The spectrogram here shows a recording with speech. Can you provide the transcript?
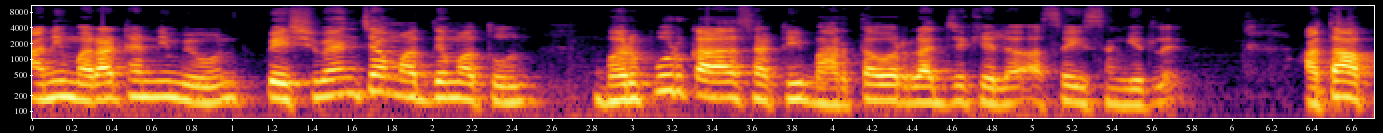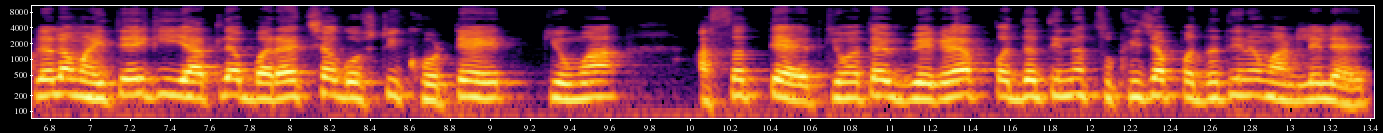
आणि मराठ्यांनी मिळून पेशव्यांच्या माध्यमातून भरपूर काळासाठी भारतावर राज्य केलं असंही सांगितलंय. आता आपल्याला माहिती आहे की यातल्या बऱ्याचशा गोष्टी खोट्या आहेत किंवा असत्य आहेत किंवा त्या वेगळ्या पद्धतीनं चुकीच्या पद्धतीनं मांडलेल्या आहेत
